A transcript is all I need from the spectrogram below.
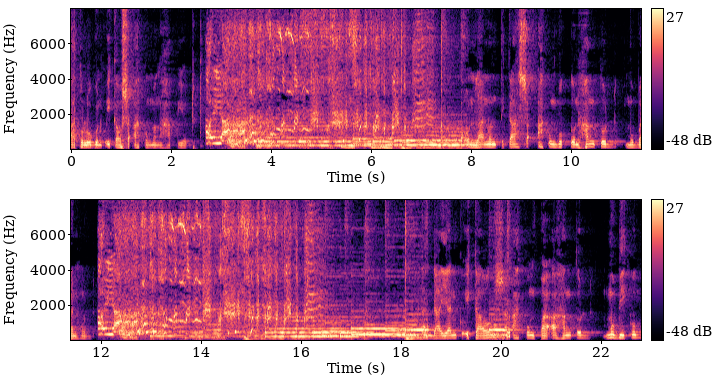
Patulugon ko ikaw sa akong mga hapyod. Paunlanon ti ka sa akong bukton hangtod mubanhod. Tandayan ko ikaw sa akong paa hangtod mubikog.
